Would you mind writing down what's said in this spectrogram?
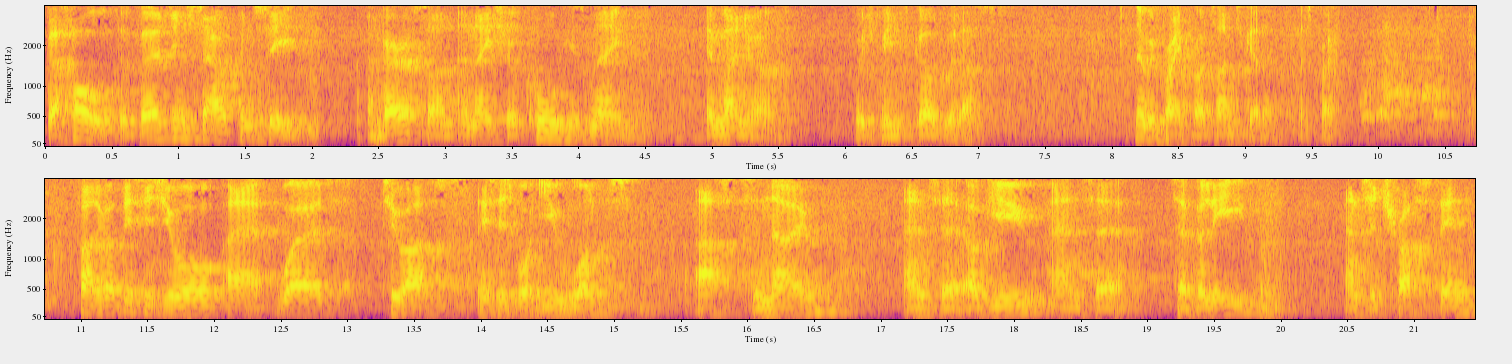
Behold, the virgin shall conceive and bear a son, and they shall call his name Emmanuel, which means God with us. Let me pray for our time together. Let's pray. Father God, this is your uh, word to us. This is what you want us to know and to, of you and to, to believe and to trust in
